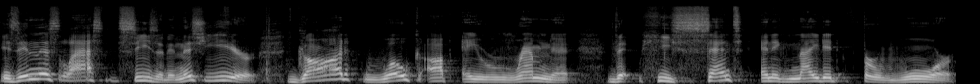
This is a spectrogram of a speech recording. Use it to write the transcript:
is in this last season, in this year, God woke up a remnant that He sent and ignited for war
